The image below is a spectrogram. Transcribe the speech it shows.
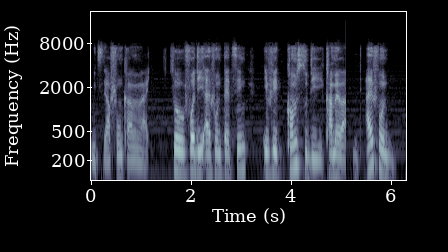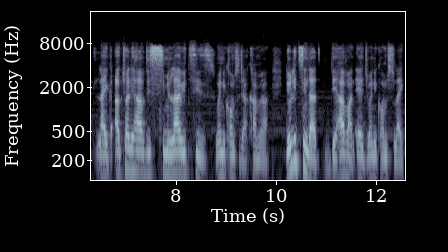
with their phone camera. So for the iPhone 13, if it comes to the camera, iPhone like actually have these similarities when it comes to their camera. The only thing that they have an edge when it comes to like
